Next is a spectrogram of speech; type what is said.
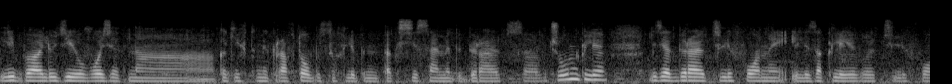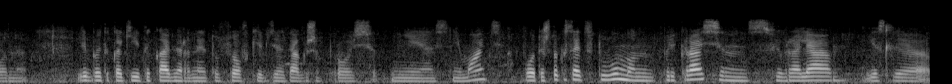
Либо людей увозят на каких-то микроавтобусах, либо на такси сами добираются в джунгли, где отбирают телефоны или заклеивают телефоны. Либо это какие-то камерные тусовки, где также просят не снимать. Вот. И что касается Тулума, он прекрасен с февраля, если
